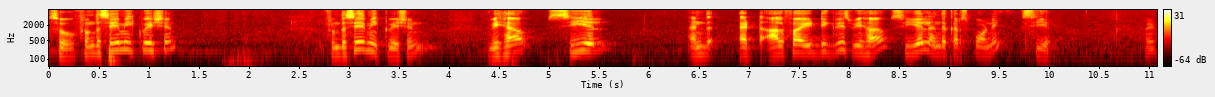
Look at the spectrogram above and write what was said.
So, from the same equation, from the same equation, we have Cl and at alpha 8 degrees we have Cl and the corresponding Cm. Right?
